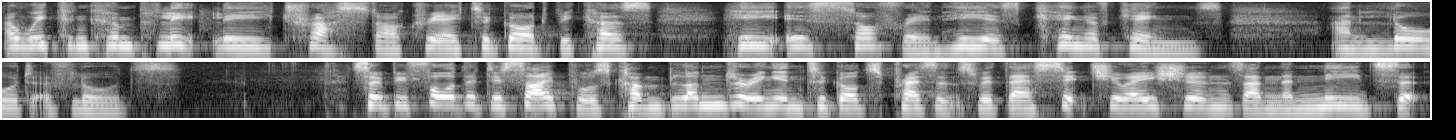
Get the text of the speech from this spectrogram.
And we can completely trust our Creator God because He is sovereign, He is King of kings and Lord of Lords. So before the disciples come blundering into God's presence with their situations and the needs that,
